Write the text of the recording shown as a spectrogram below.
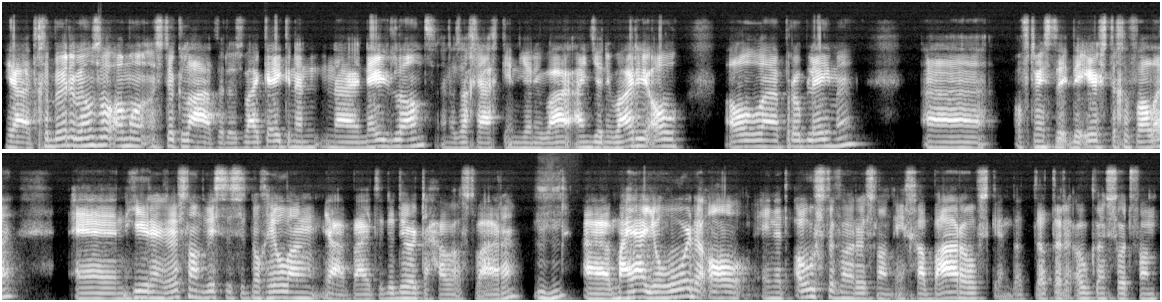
Ja, het gebeurde bij ons wel allemaal een stuk later. Dus wij keken naar, Nederland en dan zag je eigenlijk in januari, eind januari al, al uh, problemen. Of tenminste de, de, eerste gevallen. En hier in Rusland wisten ze het nog heel lang ja, buiten de deur te houden, als het ware. Mm -hmm. uh, maar ja, je hoorde al in het oosten van Rusland, in Gabarovsk, en dat, dat er ook een soort van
